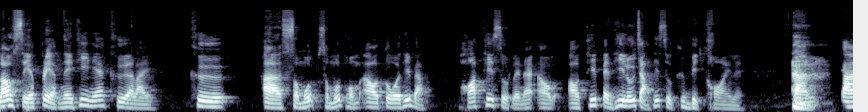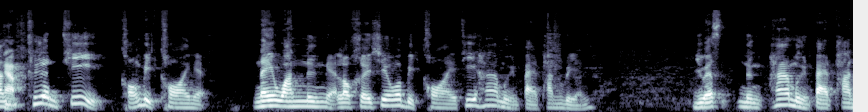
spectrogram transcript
เราเสียเปรียบในที่นี้คืออะไร คืออ่าสมมติสมมติผมเอาตัวที่แบบฮอตที่สุดเลยนะ เอาเอาที่เป็นที่รู้จักที่สุดคือบิตคอยเลย การการเคลื่อนที่ของบิตคอยเนี่ยในวันหนึ่งเนี่ยเราเคยเชื่อว่าบิตคอยที่ห้าหมื่นแปดพันเหรียญ US หนึ่งห้าหมื่นแปดพัน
